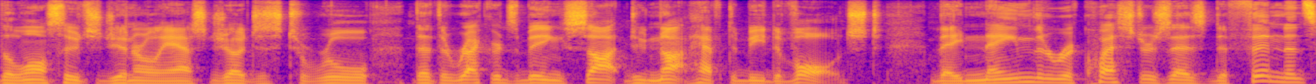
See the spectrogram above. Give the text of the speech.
The lawsuits generally ask judges to rule that the records being sought do not have to be divulged. They name the requesters as defendants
